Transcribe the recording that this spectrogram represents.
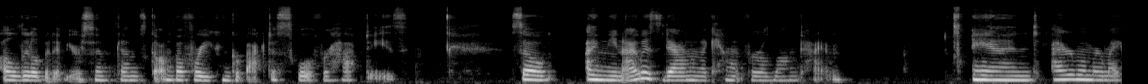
a little bit of your symptoms gone before you can go back to school for half days. So, I mean, I was down on the count for a long time. And I remember my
